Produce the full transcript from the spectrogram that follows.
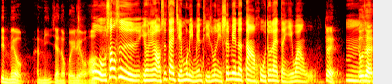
并没有很明显的回流啊。哦，上次永年老师在节目里面提出，你身边的大户都在等一万五，对，嗯，都在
